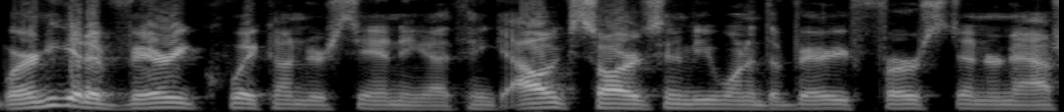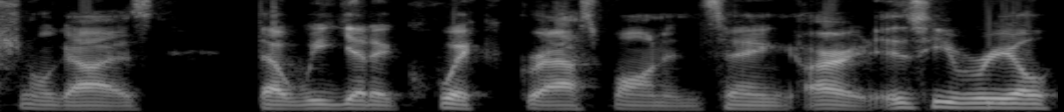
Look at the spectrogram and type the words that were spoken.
We're going to get a very quick understanding. I think Alex Sarr is going to be one of the very first international guys that we get a quick grasp on and saying, all right, is he real?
